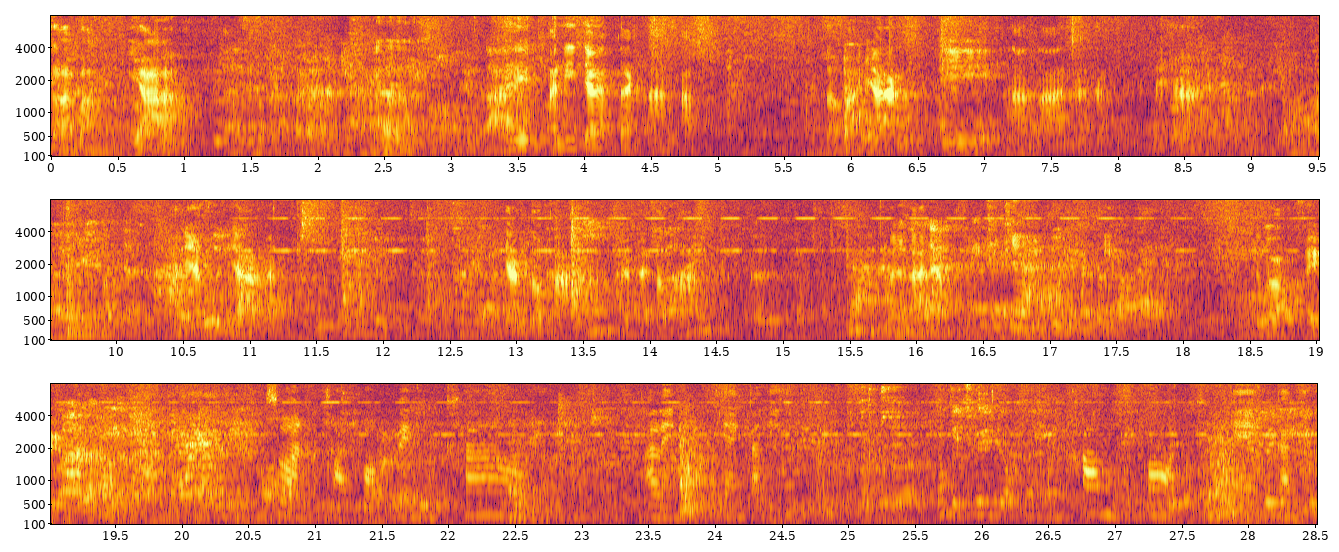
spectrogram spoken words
ซาบะย่างเอออันนี้อันนี้จะแตกต่างกับซาบะย่างที่ตามร้านอาหารในห้างอันนี้คือย่างแบบย่างเตาถ่านคล้ายๆเตาถ่านเออคล้ายๆแบบที่ญี่ปุ่นกินคือว่าโอเค ส่วนของเขาเป็นข้าว อะไรนะแกงกะหรี่ต้องไปช่วยยกข้าวหมูทอดแกงกะหรี่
